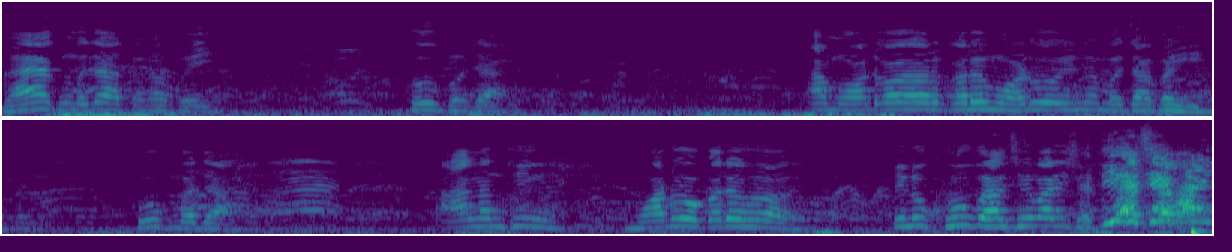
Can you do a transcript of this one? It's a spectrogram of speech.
ગાયક મજા તને ભાઈ. ખૂબ મજા. આ મોડવા કરે મોડવો એને મજા ભાઈ. ખૂબ મજા. આનંદથી મોડવો કર્યો હોય. એનું ખૂબ હાલશે મારી સતી. હશે ભાઈ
